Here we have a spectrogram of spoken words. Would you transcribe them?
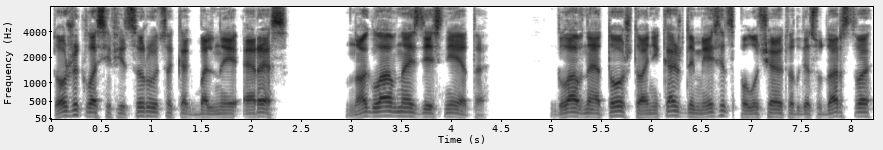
тоже классифицируются как больные РС. Но главное здесь не это. Главное то, что они каждый месяц получают от государства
